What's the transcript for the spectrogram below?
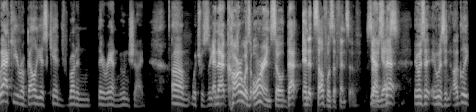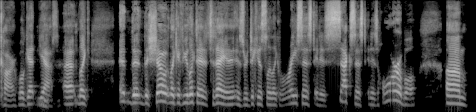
wacky rebellious kids running they ran moonshine um, which was legal. And that car was orange, so that in itself was offensive. So yes, yes, that it was a, it was an ugly car. We'll get Mm-hmm. yes, uh, like the the show. Like if you looked at it today, it is ridiculously like racist. It is sexist. It is horrible. Um,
